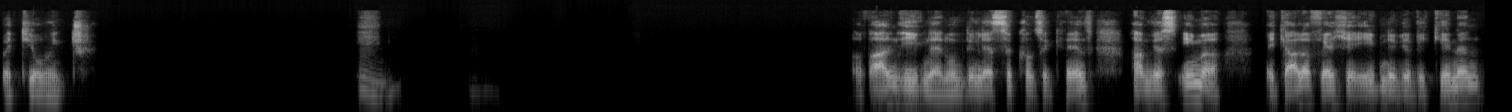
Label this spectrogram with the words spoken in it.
mit Wing Chun. Mhm. Auf allen Ebenen. Und in letzter Konsequenz haben wir es immer, egal auf welcher Ebene wir beginnen,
